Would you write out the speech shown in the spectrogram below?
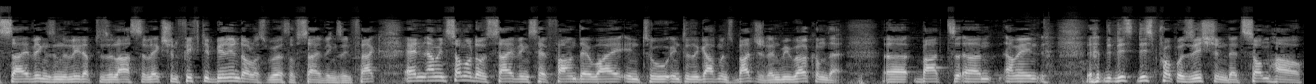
savings in the lead up to the last election, $50 billion worth of savings, in fact. And I mean, some of those savings have found their way into, into the government's budget, and we welcome that. Uh, but, um, I mean, this, this, proposition that somehow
